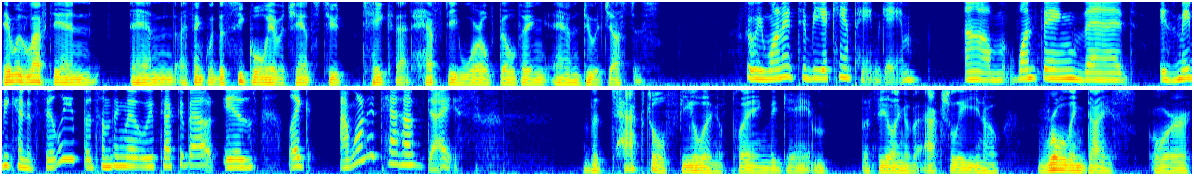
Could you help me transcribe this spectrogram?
it was left in, and I think with the sequel, we have a chance to take that hefty world building and do it justice. So we want it to be a campaign game. Um, one thing that is maybe kind of silly, but something that we've talked about is like I wanted to have dice. the tactile feeling of playing the game, the feeling of actually, you know, rolling dice or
